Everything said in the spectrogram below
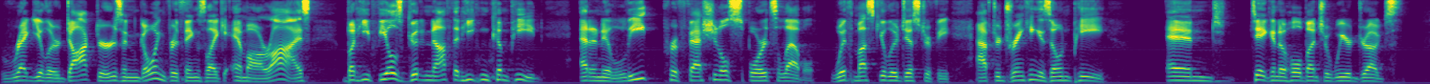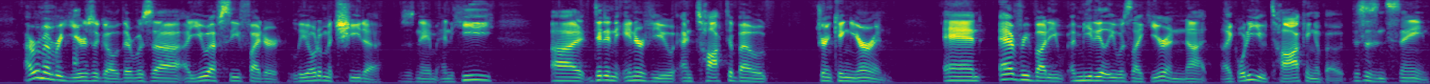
regular doctors and going for things like MRIs, but he feels good enough that he can compete at an elite professional sports level with muscular dystrophy after drinking his own pee and taking a whole bunch of weird drugs. I remember years ago there was a, a UFC fighter, Lyoto Machida was his name, and he uh, did an interview and talked about drinking urine. And everybody immediately was like, You're a nut. Like, what are you talking about? This is insane.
